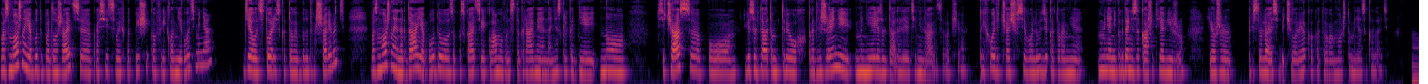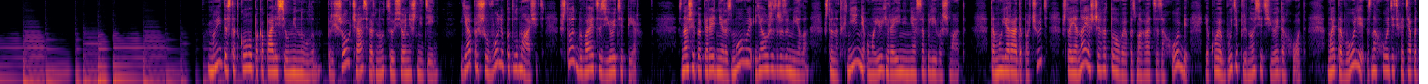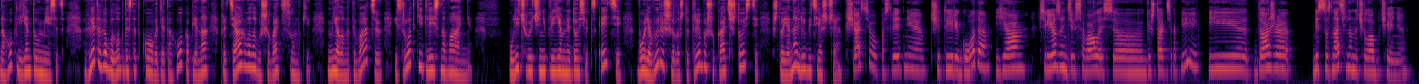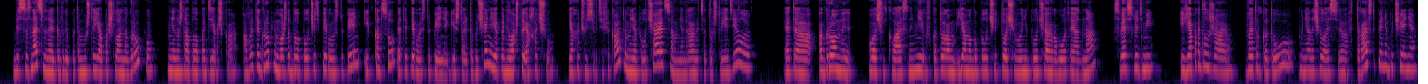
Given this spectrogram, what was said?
Возможно, я буду продолжать э, просить своих подписчиков рекламировать меня, делать сторис, которые будут расшаривать. Возможно, иногда я буду запускать рекламу в Инстаграме на несколько дней, но сейчас э, по результатам трех продвижений мне результаты эти не нравятся вообще. Приходят чаще всего люди, которые мне меня никогда не закажут, я вижу. Я уже представляю себе человека, который может у меня заказать. Мы дастаткова пакапаліся ў мінулым. Прыйшоў час вярнуцца ў сённяшні дзень. Я прашу волю патлумачыць, што адбываецца з ёй цяпер. З нашай папярэдняй размовы я ўжо зразумела, што натхнення ў маёй гераіне не асабліва шмат. Таму я рада пачуць, што яна яшчэ гатовая пазмагацца за хобі, якое будзе прыносіць ёй даход. Мэта волі знаходзіць хаця б аднаго кліента ў месяц. Гэтага было б дастаткова для таго, каб яна працягвала вышываць сумкі, мела матывацыю і сродкі для існавання. Улічваючы непрыемны досвед з Эці, воля вырашыла, што трэба шукаць штосьці, што яна любіць яшчэ. К счастью, последние четыре года я всерьез заинтересовалась э, гештальт-терапией и даже бессознательно начала обучение. Бессознательно я говорю, потому что я пошла на группу, мне нужна была поддержка, а в этой группе можно было получить первую ступень, и к концу этой первой ступени гештальт-обучения я поняла, что я хочу. Я хочу сертификат, у меня получается, мне нравится то, что я делаю. Это огромный, очень классный мир, в котором я могу получить то, чего я не получаю, работая одна — связь с людьми. И я продолжаю. В этом году у меня началась э, вторая ступень обучения.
